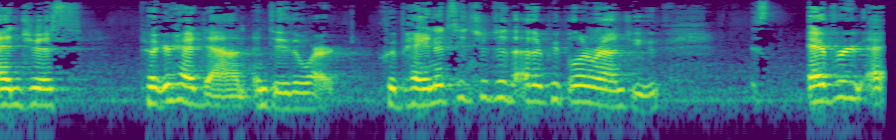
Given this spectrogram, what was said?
And just Put your head down and do the work. Quit paying attention to the other people around you. Every uh,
